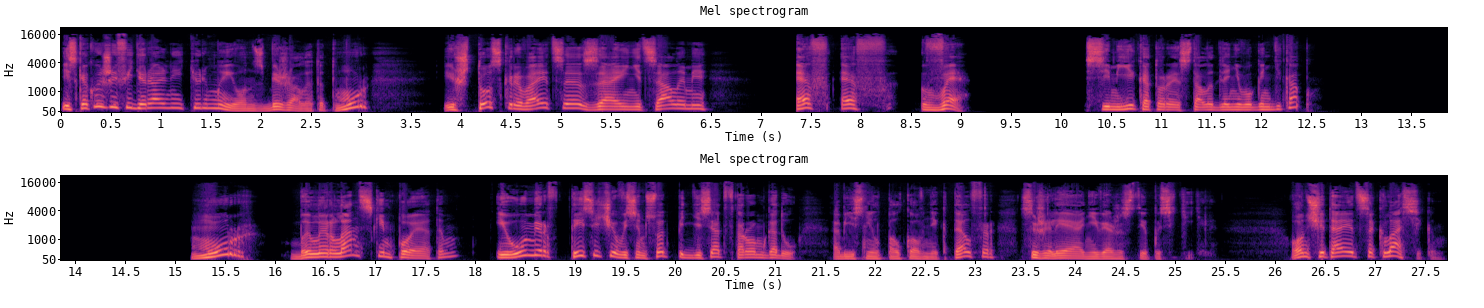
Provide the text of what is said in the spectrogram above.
Из какой же федеральной тюрьмы он сбежал, этот Мур, и что скрывается за инициалами ФФВ, семьи, которая стала для него гандикапом? Мур был ирландским поэтом и умер в 1852 году, объяснил полковник Телфер, сожалея о невежестве посетителя. Он считается классиком.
